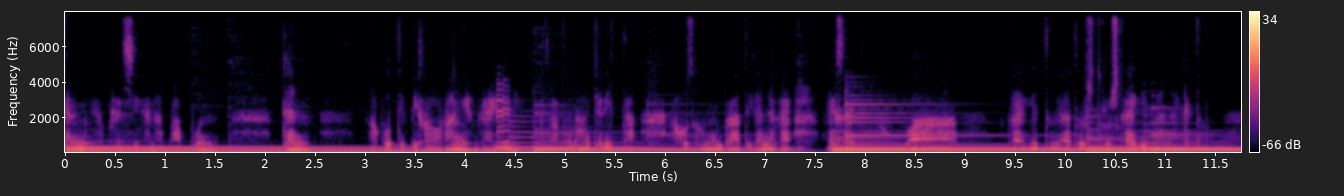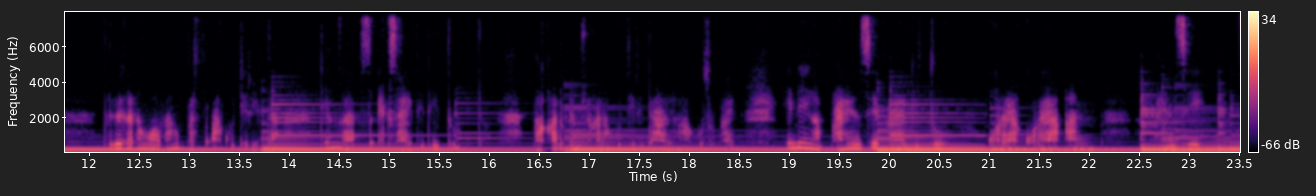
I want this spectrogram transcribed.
jangan mengekspresikan apa pun. Dan aku tipikal orang yang kayak gini. Saat orang cerita aku selalu memperhatikannya kayak excited wah kayak gitu ya terus terus kayak gimana gitu. Tapi kadang orang pas aku cerita dia nggak se excited itu gitu. Bahkan kayak misalkan aku cerita hal yang aku sukain ini ngapain sih kayak gitu? Korea Koreaan ngapain sih? suka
